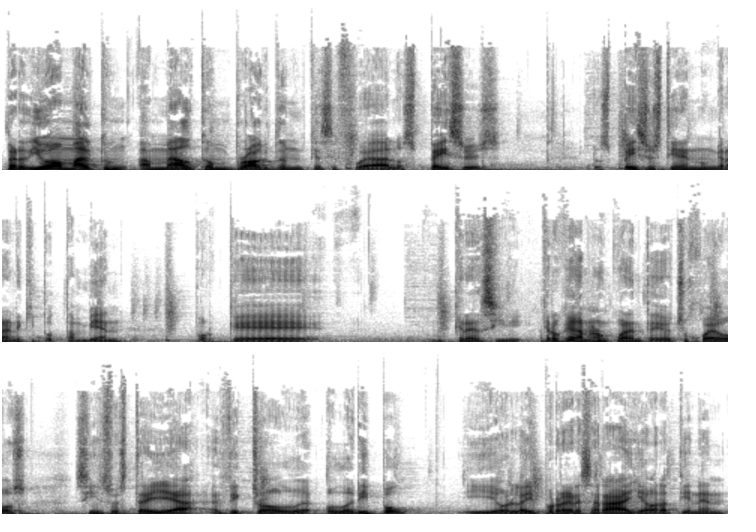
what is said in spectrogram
Perdió a Malcolm, a Malcolm Brogdon, que se fue a los Pacers. Los Pacers tienen un gran equipo también, porque creo, que ganaron 48 juegos sin su estrella Victor Oladipo. Y Oladipo regresará y ahora tienen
